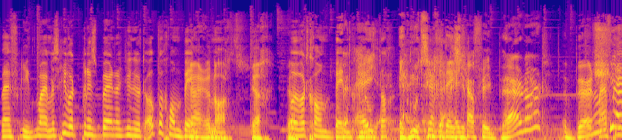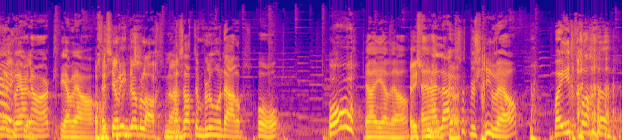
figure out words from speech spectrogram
Mijn vriend. Maar misschien wordt prins Bernard junior ook wel gewoon Ben genoemd. Bernhard. Ja. Oh, hij wordt gewoon Ben genoemd, toch? Ik moet zeggen, deze... jouw vriend Bernard? Bernard? Mijn vriend is. Bernard, jawel. goed, Is hij ook een dubbele achternaam? Hij zat in Bloemendaal op school. Oh, Ja, jawel. Hij is en hij luistert misschien wel. Maar in ieder geval...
